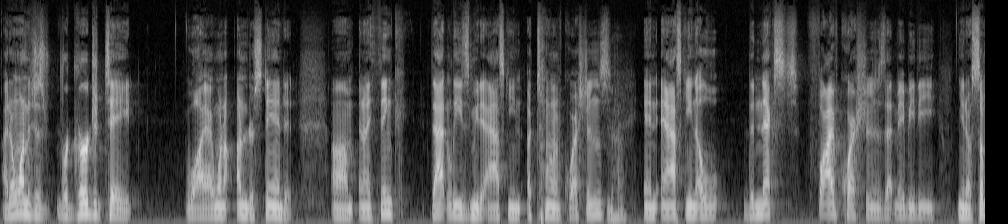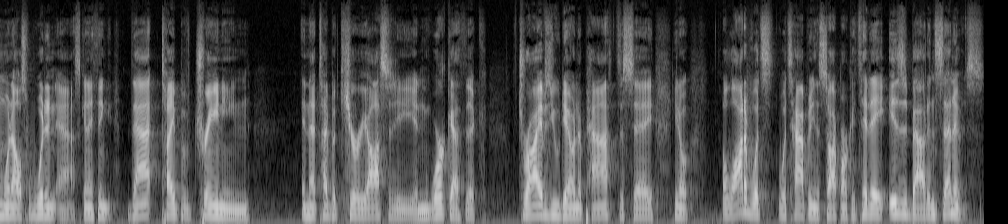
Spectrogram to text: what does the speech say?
I don't want to just regurgitate why. I want to understand it. Um, and I think that leads me to asking a ton of questions uh-huh. and asking a, the next five questions that maybe the you know someone else wouldn't ask. And I think that type of training and that type of curiosity and work ethic drives you down a path to say, you know, a lot of what's what's happening in the stock market today is about incentives.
